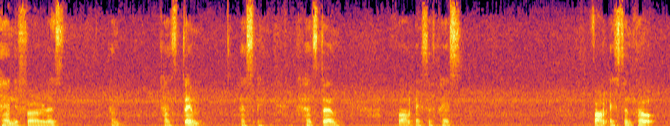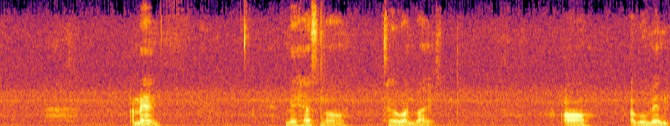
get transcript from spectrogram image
handfulness, can stem, can stem from express from example a man may have more than one wife or a woman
